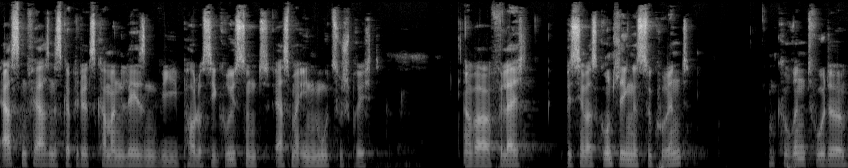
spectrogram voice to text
ersten Versen des Kapitels kann man lesen, wie Paulus sie grüßt und erstmal ihnen Mut zuspricht. Aber vielleicht bisschen was Grundlegendes zu Korinth. Korinth wurde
